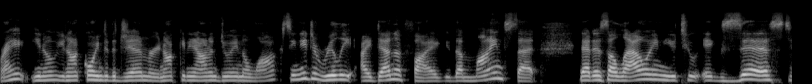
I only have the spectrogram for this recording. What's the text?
right? You know, you're not going to the gym or you're not getting out and doing the walks. You need to really identify the mindset that is allowing you to exist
